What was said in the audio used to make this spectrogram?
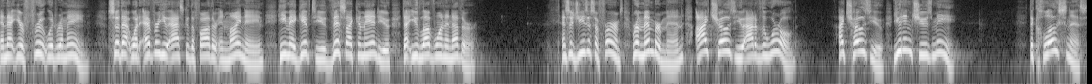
and that your fruit would remain, so that whatever you ask of the Father in my name, he may give to you. This I command you, that you love one another. And so Jesus affirms Remember, men, I chose you out of the world. I chose you. You didn't choose me the closeness.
